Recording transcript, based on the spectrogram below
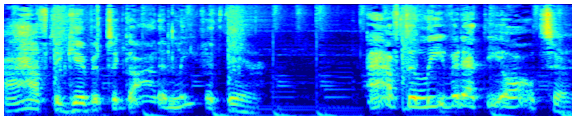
I have to give it to God and leave it there. I have to leave it at the altar.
